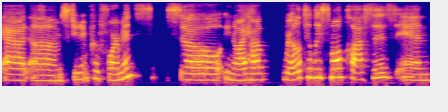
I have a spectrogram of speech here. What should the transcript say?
at um, student performance. So, you know, I have relatively small classes and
